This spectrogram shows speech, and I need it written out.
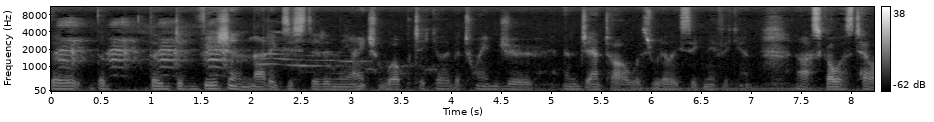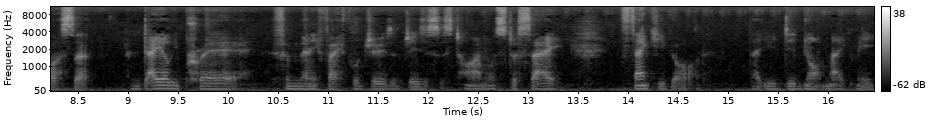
the the the division that existed in the ancient world, particularly between Jew and Gentile, was really significant. Uh, scholars tell us that daily prayer for many faithful Jews of Jesus' time was to say, Thank you, God, that you did not make me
